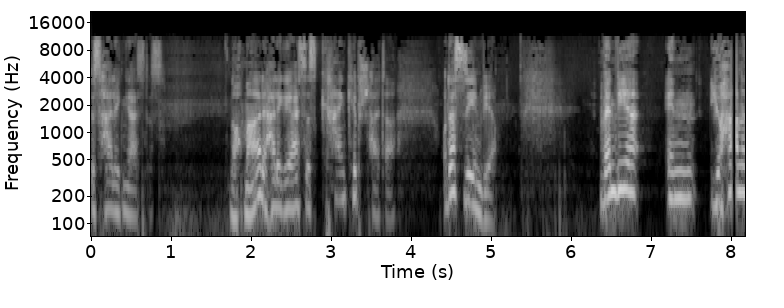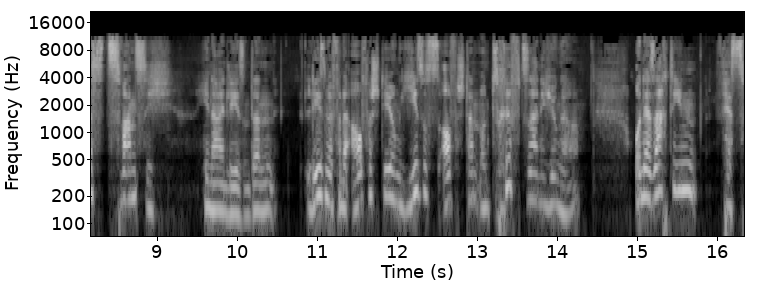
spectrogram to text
des Heiligen Geistes. Nochmal, der Heilige Geist ist kein Kippschalter. Und das sehen wir. Wenn wir in Johannes 20 hineinlesen, dann lesen wir von der Auferstehung. Jesus ist auferstanden und trifft seine Jünger. Und er sagt ihnen, Vers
